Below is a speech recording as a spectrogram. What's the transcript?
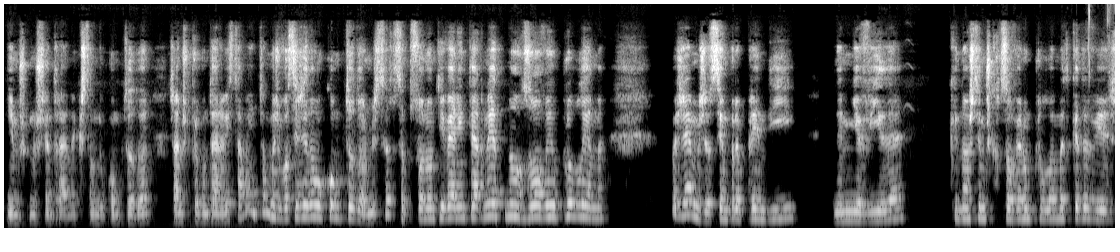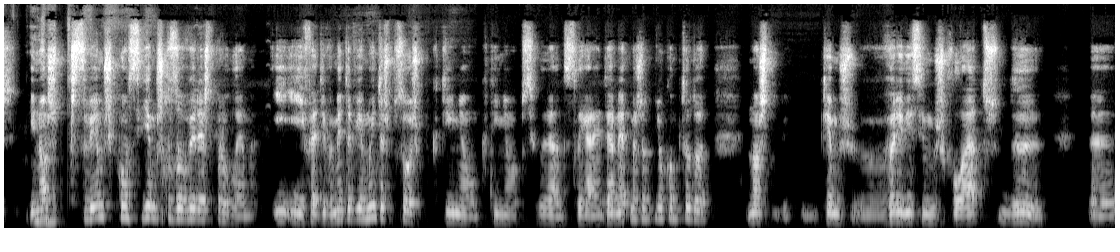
tínhamos que nos centrar na questão do computador. Já nos perguntaram isso, tá bem, então, mas vocês já dão o computador, mas se a pessoa não tiver internet, não resolvem o problema. Pois é, mas eu sempre aprendi na minha vida que nós temos que resolver um problema de cada vez. E nós percebemos que conseguíamos resolver este problema. E, e efetivamente havia muitas pessoas que tinham, que tinham a possibilidade de se ligar à internet, mas não tinham computador. Nós temos variedíssimos relatos de eh,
